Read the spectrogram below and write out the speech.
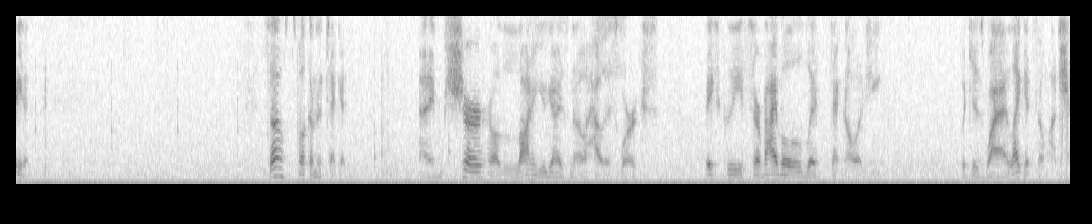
Alrighty then. So, welcome to Tekkit. I'm sure a lot of you guys know how this works. Basically, survival with technology. Which is why I like it so much.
